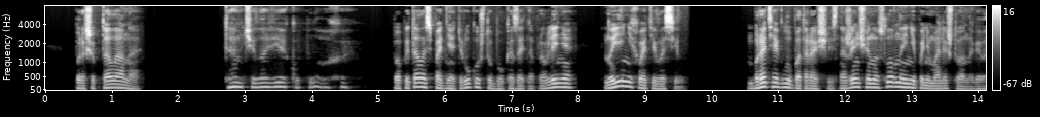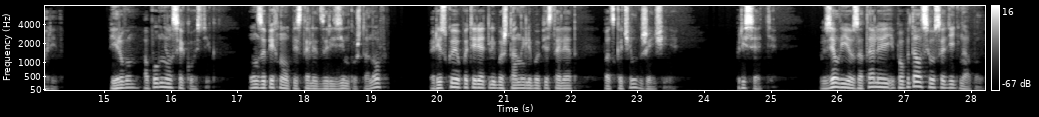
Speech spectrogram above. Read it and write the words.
– прошептала она. «Там человеку плохо». Попыталась поднять руку, чтобы указать направление, но ей не хватило сил. Братья глупо таращились на женщину, словно и не понимали, что она говорит. Первым опомнился Костик. Он запихнул пистолет за резинку штанов, рискуя потерять либо штаны, либо пистолет, подскочил к женщине. «Присядьте». Взял ее за талию и попытался усадить на пол.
